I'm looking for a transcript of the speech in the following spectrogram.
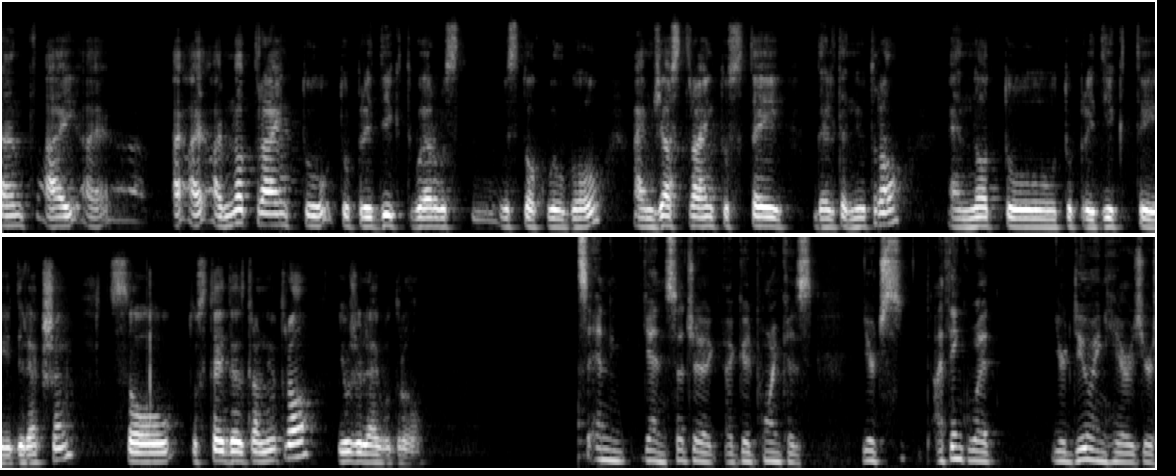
hand, I, I, I, am not trying to, to predict where the stock will go. I'm just trying to stay delta neutral and not to, to predict the direction. So to stay delta neutral, usually I would roll. And again, such a, a good point because you're just, I think what you're doing here is you're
